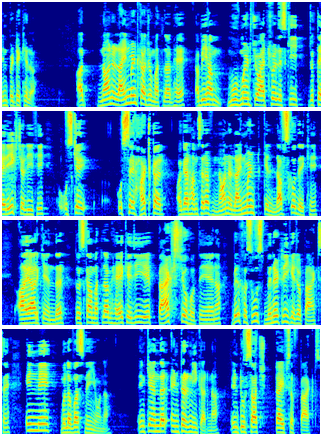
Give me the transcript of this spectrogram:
in particular اب نان الائنمنٹ کا جو مطلب ہے ابھی ہم موومنٹ جو ایٹرل اس کی جو تحریک چلی تھی اس کے اس سے ہٹ کر اگر ہم صرف نان الائنمنٹ کے لفظ کو دیکھیں آئی آر کے اندر تو اس کا مطلب ہے کہ جی یہ پیکٹس جو ہوتے ہیں نا بالخصوص ملٹری کے جو پیکٹس ہیں ان میں ملوث نہیں ہونا ان کے اندر انٹر نہیں کرنا into such types of pacts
